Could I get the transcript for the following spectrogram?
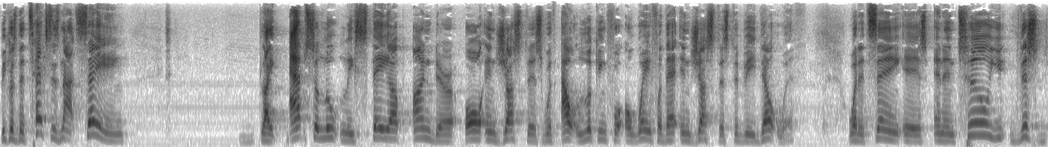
because the text is not saying like absolutely stay up under all injustice without looking for a way for that injustice to be dealt with. What it's saying is, and until you, this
